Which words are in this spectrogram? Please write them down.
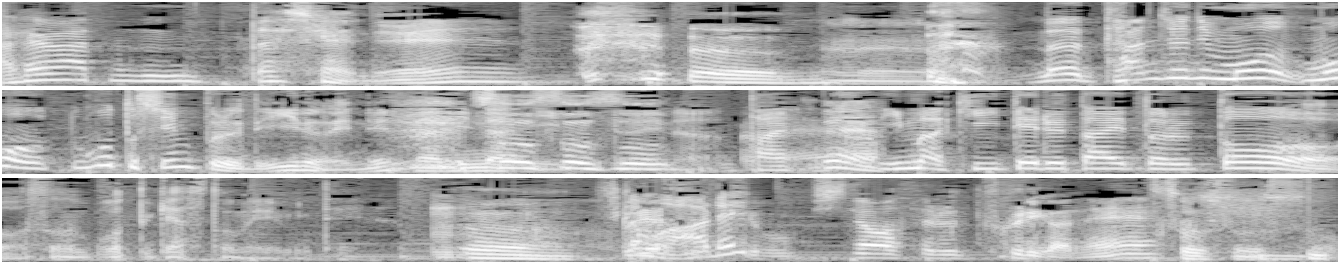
あれは、うん確かにね。うん。うん。単純にもう、もう、もっとシンプルでいいのにね。何々みたいな。そうそうそう今聞いてるタイトルと、その、ポッドキャスト名みたいな。うん。しかもあれ、失わせる作りがね。そうそうそう。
